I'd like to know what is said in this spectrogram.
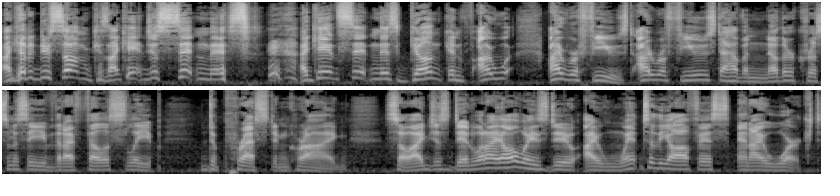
I gotta do something because I can't just sit in this. I can't sit in this gunk. And I, w- I refused. I refused to have another Christmas Eve that I fell asleep depressed and crying. So I just did what I always do. I went to the office and I worked.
